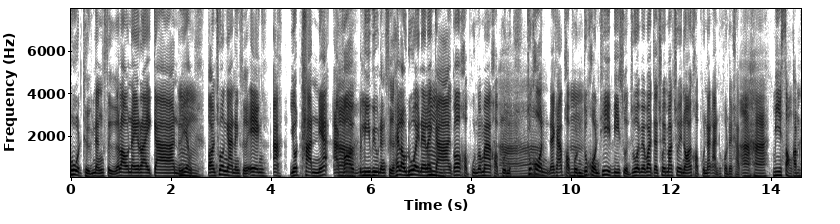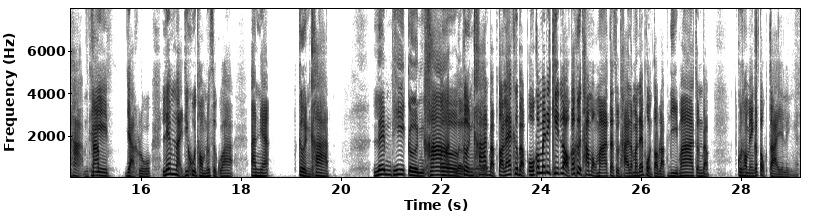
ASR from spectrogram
พูดถึงหนังสือเราในรายการหรืออย่างอืมตอนช่วงงานหนังสือเองอะยศทันเนี้ยอะอ่าก็รีวิวหนังสือให้เราด้วยในรายการ ก็ขอบคุณมากๆขอบคุณอ่าทุกคนนะครับขอบคุณอืมทุกคนที่มีส่วนช่วยไม่ว่าจะช่วยมากช่วยน้อยขอบคุณนักอ่านทุกคนด้วยครับอ่าฮะมีสองคำถามครับที่อยากรู้เล่มไหนที่ครูทอมรู้สึกว่า อันเนี้ยเกินคาด เล่มที่เกินคาดเออเลยเกินคาดแบบตอนแรกคือแบบโอ้ก็ไม่ได้คิดหรอกก็คือทำออกมา แต่สุดท้ายแล้วมันได้ผลตอบรับดีมากจนแบบครูทอมเองก็ตกใจอะไรอย่างเงี้ย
